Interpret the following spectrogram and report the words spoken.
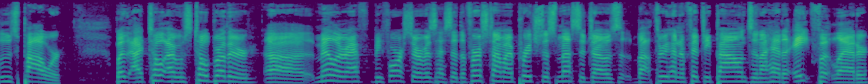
lose power. But I told I was told Brother uh, Miller after, before service. I said the first time I preached this message, I was about 350 pounds and I had an eight foot ladder.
